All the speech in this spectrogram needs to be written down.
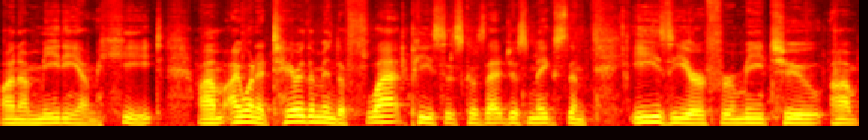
on a medium heat. Um, I want to tear them into flat pieces because that just makes them easier for me to um,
